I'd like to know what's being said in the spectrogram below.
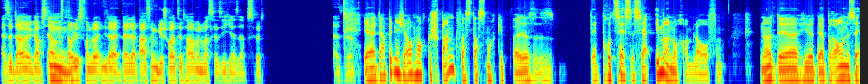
Also da gab es ja auch Hm. Stories von Leuten, die da bei der BaFin geschortet haben und was weiß ich, also absurd. Also, Ja, da bin ich auch noch gespannt, was das noch gibt, weil das ist, der Prozess ist ja immer noch am Laufen. Ne, der hier, der Braun ist ja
